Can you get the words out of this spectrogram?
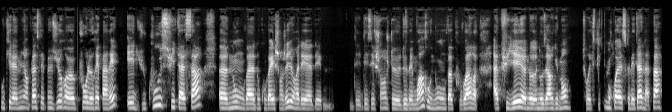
ou qu'il a mis en place les mesures pour le réparer. Et du coup, suite à ça, nous, on va donc on va échanger. Il y aura des, des, des, échanges de, de, mémoire où nous, on va pouvoir appuyer nos arguments pour expliquer pourquoi est-ce que l'État n'a pas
